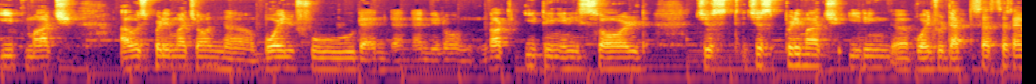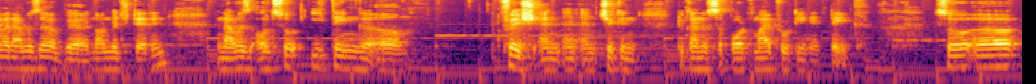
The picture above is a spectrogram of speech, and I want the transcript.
eat much I was pretty much on uh, boiled food and, and, and you know not eating any salt, just just pretty much eating uh, boiled food. That's that's the time when I was a uh, non-vegetarian, and I was also eating uh, fish and, and, and chicken to kind of support my protein intake. So uh,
